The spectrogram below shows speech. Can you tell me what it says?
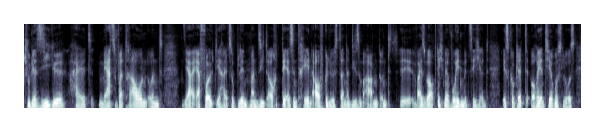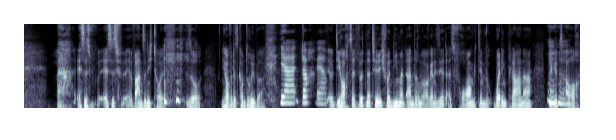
Julia Siegel halt mehr zu vertrauen und ja, er folgt ihr halt so blind. Man sieht auch, der ist in Tränen aufgelöst dann an diesem Abend und äh, weiß überhaupt nicht mehr wohin mit sich und ist komplett orientierungslos. Ach, es ist, es ist wahnsinnig toll. So. Ich hoffe, das kommt rüber. Ja, doch, ja. Die Hochzeit wird natürlich von niemand anderem organisiert als Franck, dem Wedding Planer. Da mhm. gibt's auch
